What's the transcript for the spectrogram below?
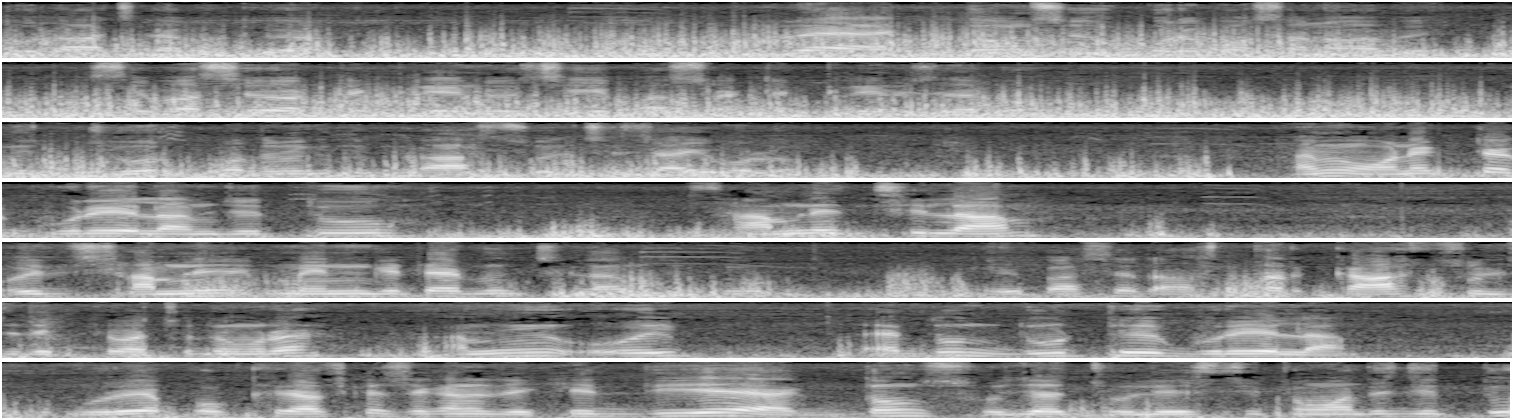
তোলা আছে, দেখো কীভাবে একদম সে উপরে বসানো হবে। সে পাশেও একটা ক্রেন রয়েছে, এই পাশেও একটা ক্রেন রয়েছে, দেখো। কিন্তু জোর কদমে কিন্তু কাজ চলছে, যাই বলো। আমি অনেকটা ঘুরে এলাম, যেহেতু সামনে ছিলাম, ওই সামনে মেন গেটে একদম ছিলাম, কিন্তু এই পাশে রাস্তার কাজ চলছে, দেখতে পাচ্ছ তোমরা। আমি ওই একদম দূর থেকে ঘুরে এলাম। ঘুরে পক্ষীরাজকে সেখানে রেখে দিয়ে একদম সোজা চলে এসেছি। তোমাদের যেহেতু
